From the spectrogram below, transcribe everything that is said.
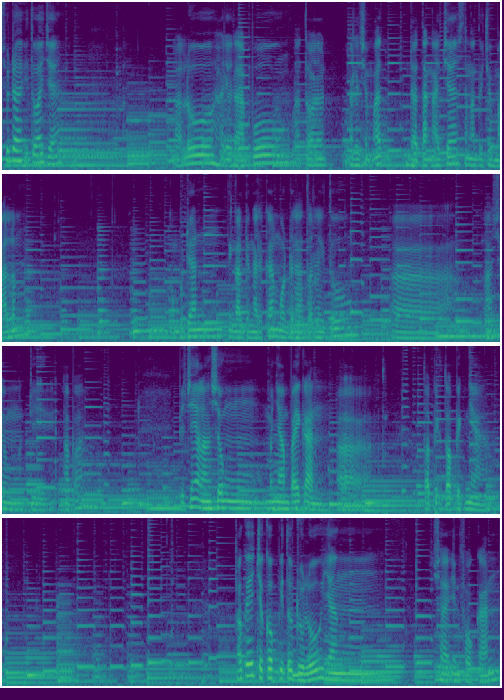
Sudah itu aja. Lalu hari Rabu atau hari Jumat datang aja setengah tujuh malam kemudian tinggal dengarkan moderator itu uh, langsung di apa biasanya langsung menyampaikan uh, topik-topiknya oke cukup itu dulu yang saya infokan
